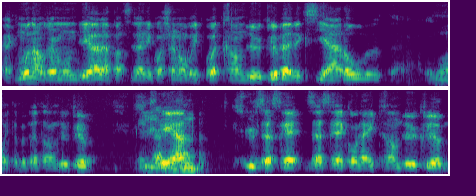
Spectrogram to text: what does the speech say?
Fait que moi, dans un monde idéal, à partir de l'année prochaine, on va être quoi, 32 clubs avec Seattle? là? On va être à peu près 32 clubs. L'idéal, excuse, ça serait, ça serait qu'on ait 32 clubs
